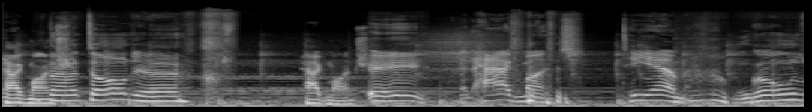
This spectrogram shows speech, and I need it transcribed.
Hagmunch. Thought I told you. Hagmunch. Hey, And Hagmunch. TM. goes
